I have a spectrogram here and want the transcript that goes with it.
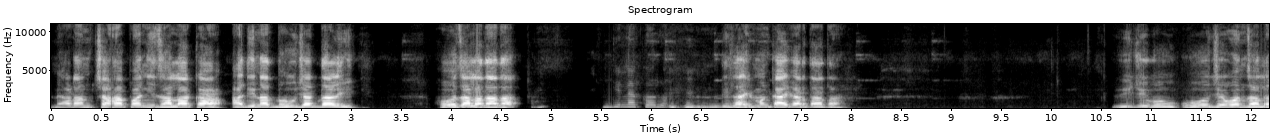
मॅडम चहा पाणी झाला का? आदिनाथ भाऊ जगदाळे. हो झाला दादा. दिला करून. दिलाय. मग काय करता आता? विजू भाऊ हो जेवण झालं.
